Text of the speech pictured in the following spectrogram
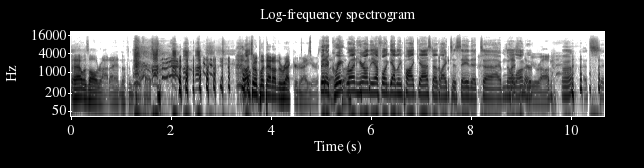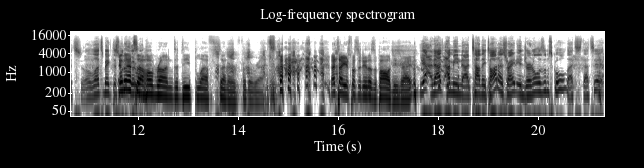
That was all Rod. I had nothing to do with that. I just want to put that on the record right here. It's been So a great uh, run here on the F1 Gambling Podcast. I'd like to say that uh, I'm no nice to know longer. you, Rod. Uh, that's that's. well, let's make this And one a that's good a one. home run to deep left center for the Reds. that's how you're supposed to do those apologies, right? Yeah, that I mean that's how they taught us, right? In journalism school. That's that's it.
